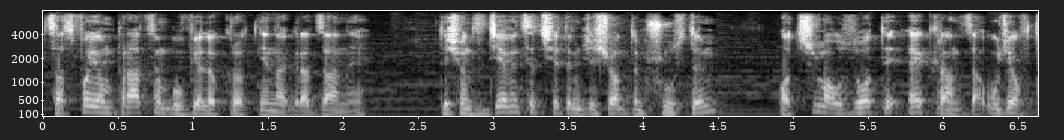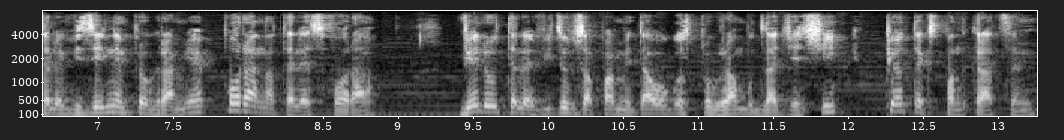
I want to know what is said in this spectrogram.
Za swoją pracę był wielokrotnie nagradzany. W 1976 otrzymał złoty ekran za udział w telewizyjnym programie Pora na Telesfora. Wielu telewidzów zapamiętało go z programu dla dzieci Piątek z Pankracem.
